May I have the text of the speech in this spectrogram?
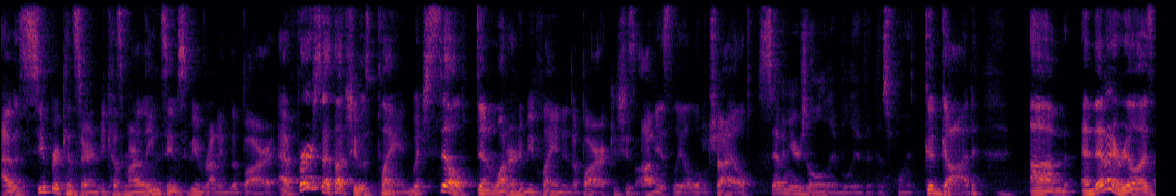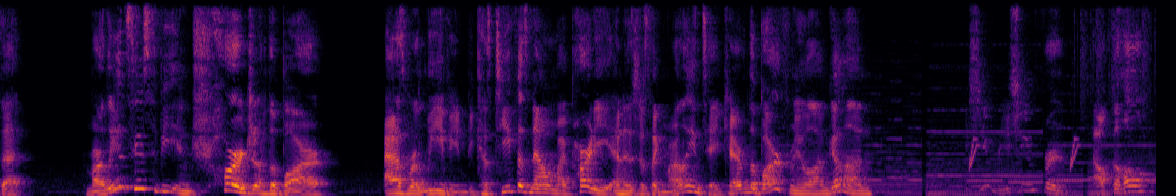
I was super concerned because Marlene seems to be running the bar. At first, I thought she was playing, which still didn't want her to be playing in a bar because she's obviously a little child. Seven years old, I believe, at this point. Good God! Um, and then I realized that Marlene seems to be in charge of the bar as we're leaving because Tifa's now in my party and is just like, Marlene, take care of the bar for me while I'm gone. Is she reaching for alcohol?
